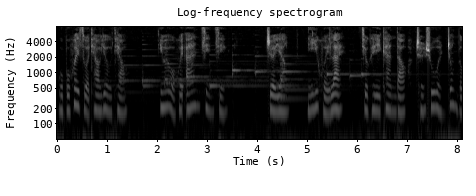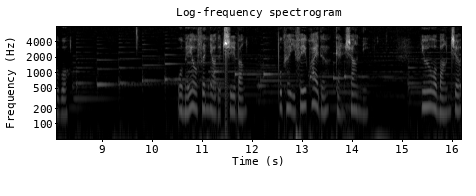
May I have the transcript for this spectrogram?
我不会左跳右跳，因为我会安安静静，这样你一回来就可以看到成熟稳重的我。我没有蜂鸟的翅膀。不可以飞快地赶上你，因为我忙着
